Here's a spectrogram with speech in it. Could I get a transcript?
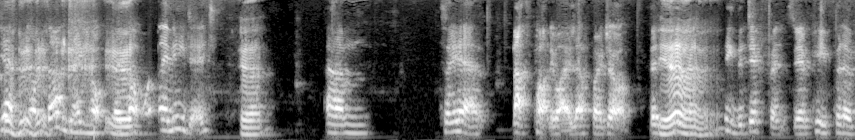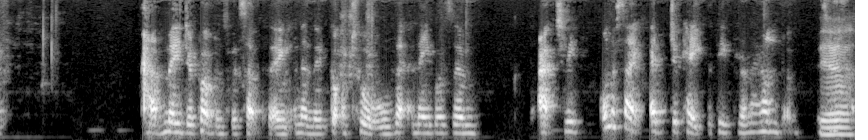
Yeah, well done. They got. They yeah. got what they needed. yeah. Um, so yeah, that's partly why I love my job. See- Yeah. see the difference. You know, people have have major problems with something, and then they've got a tool that enables them actually almost like educate the people around them. Yeah.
